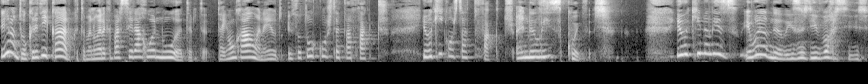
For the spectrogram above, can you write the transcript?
Eu não estou a criticar, porque eu também não era capaz de sair à rua nua. Tenham calma, né? Eu, só estou a constatar factos. Eu aqui constato factos, analiso coisas. Eu aqui analiso. Eu analiso os divórcios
